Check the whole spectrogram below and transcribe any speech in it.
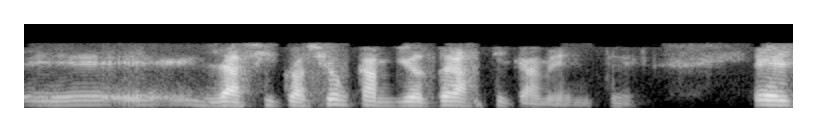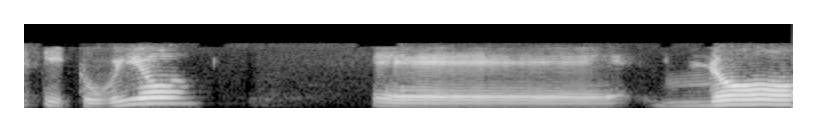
eh, la situación cambió drásticamente. Él titubeó, eh, no,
